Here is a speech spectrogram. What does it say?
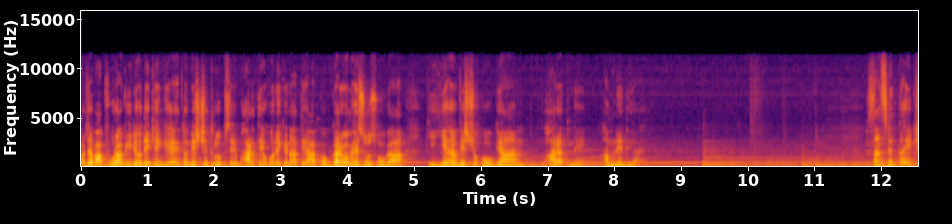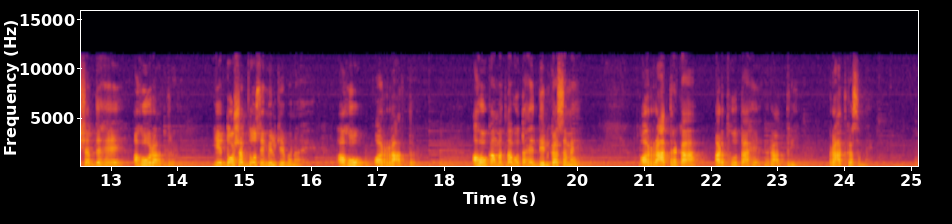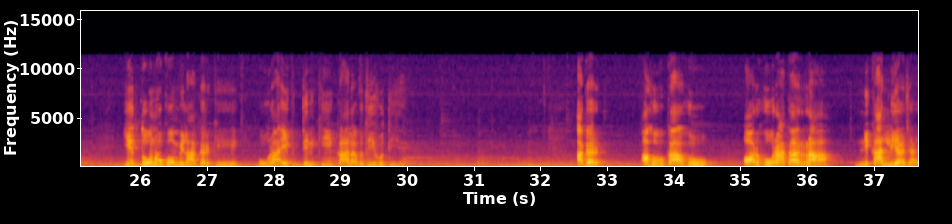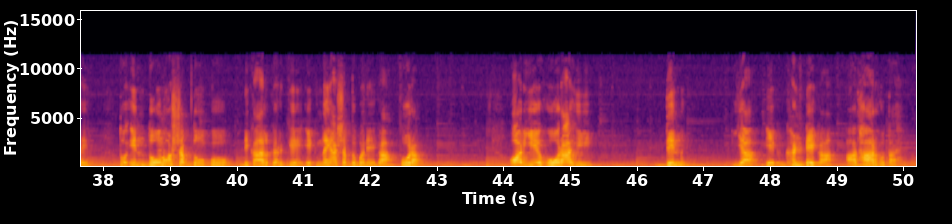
और जब आप पूरा वीडियो देखेंगे तो निश्चित रूप से भारतीय होने के नाते आपको गर्व महसूस होगा कि यह विश्व को ज्ञान भारत ने हमने दिया है। संस्कृत का एक शब्द है अहोरात्र। यह दो शब्दों से मिलकर बना है, अहो और रात्र। अहो का मतलब होता है दिन का समय, और रात्र का अर्थ होता है रात्रि, रात का समय। ये दोनों को मिला करके पूरा एक दिन की कालावधि होती है। अगर अहो का हो और होरा का रा निकाल लिया जाए तो इन दोनों शब्दों को निकाल करके एक नया शब्द बनेगा होरा। और ये होरा ही दिन या एक घंटे का आधार होता है।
